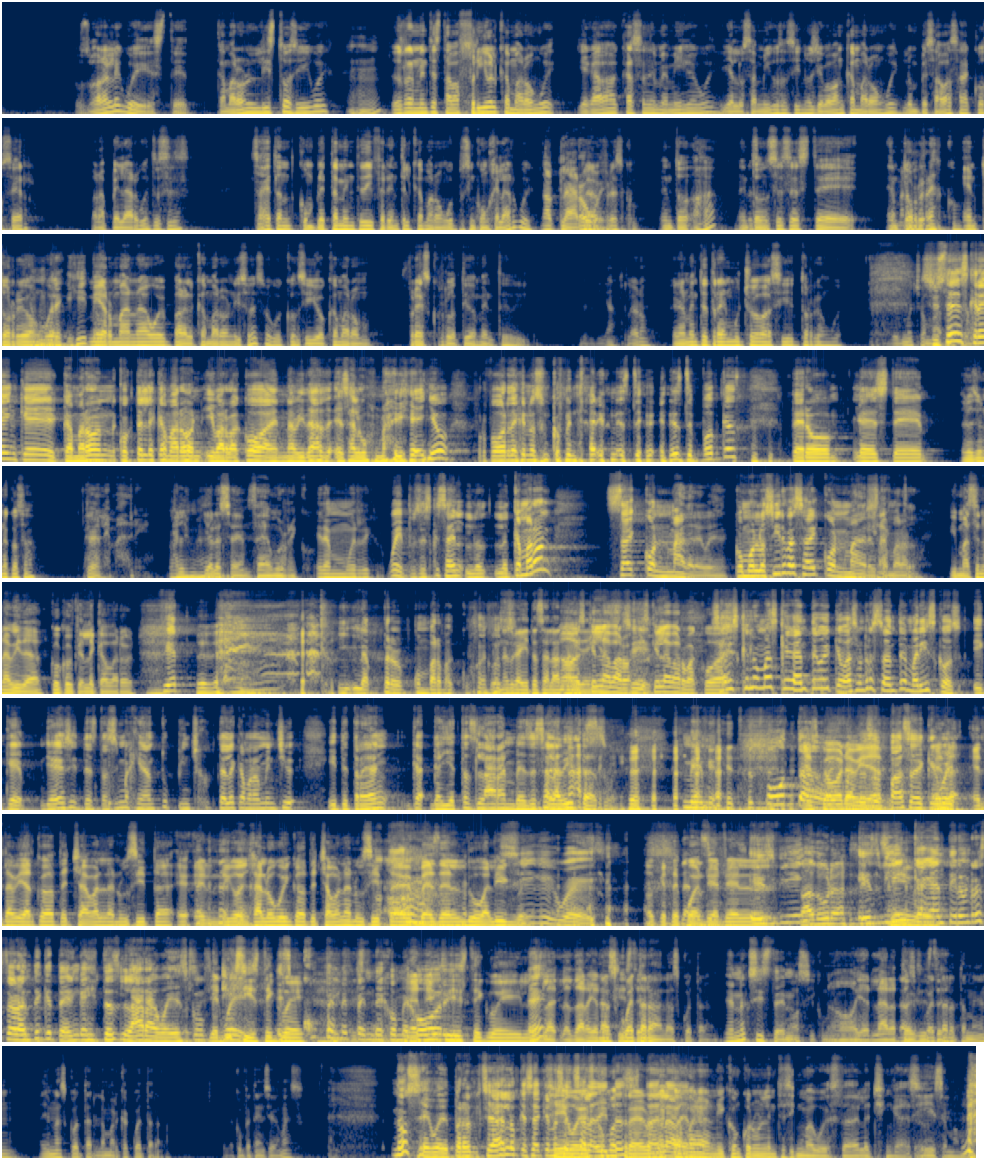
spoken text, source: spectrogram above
Pues órale, güey, este, camarón listo así, güey. Entonces realmente estaba frío el camarón, güey. Llegaba a casa de mi amiga, güey, y a los amigos así nos llevaban camarón, güey. Lo empezabas a cocer para pelar, güey. Entonces, sabe tan completamente diferente el camarón, güey, pues sin congelar, güey. No, claro, Claro, güey. fresco. Entonces, ajá. Entonces, este. En, Torre- fresco. en Torreón, güey. Mi hermana, güey, para el camarón hizo eso, güey. Consiguió camarón fresco relativamente. Y Del día, claro. generalmente traen mucho así en Torreón, güey. Es mucho Si más ustedes rico. creen que camarón, cóctel de camarón y barbacoa en Navidad es algo navideño, por favor déjenos un comentario en este, en este podcast. Pero, este... Pero es de una cosa. ¿Qué? Vale, madre. Vale, madre. Yo lo sé. Sabe muy rico. Era muy rico. Güey, pues es que saben, el camarón sabe con madre, güey. Como lo sirvas, sabe con madre el camarón. Y más en Navidad con cóctel de camarón. Fíjate. La- pero con barbacoa. Con unas galletas saladas No, es que, la barba- Sí. es que la barbacoa. ¿Sabes qué es lo más cagante, güey? Que vas a un restaurante de mariscos y que llegues y te estás imaginando tu pinche cóctel de camarón bien chido y te traigan ga- galletas Lara en vez de saladitas, güey. Puta, es como Navidad. Eso pasa de que, es, güey. na- es Navidad cuando te echaban la nucita. eh, en- digo, en Halloween cuando te echaban la nucita en vez del Dubalín, güey. Sí, güey. O que te ponían el. Es bien, Está dura. es Sí, bien güey. cagante ir a un restaurante que te den galletas Lara, güey. Es como ya no existen, güey. Escúpeme, pendejo, Ya no mejor. Existen, güey. Las, ¿Eh? la- las Lara ya no Las existen. cuétara, las cuétara. Ya no existen. No, sí, como No, ya Lara todavía Las existe. cuétara también. Hay unas cuétara, la marca cuétara. La competencia además. No sé, güey, pero sea lo que sea que no Sí, sean güey, es saladitas, como traer está de una la cámara. Nikon con un lente Sigma, güey. Está de la chingada. Sí, se mamó.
